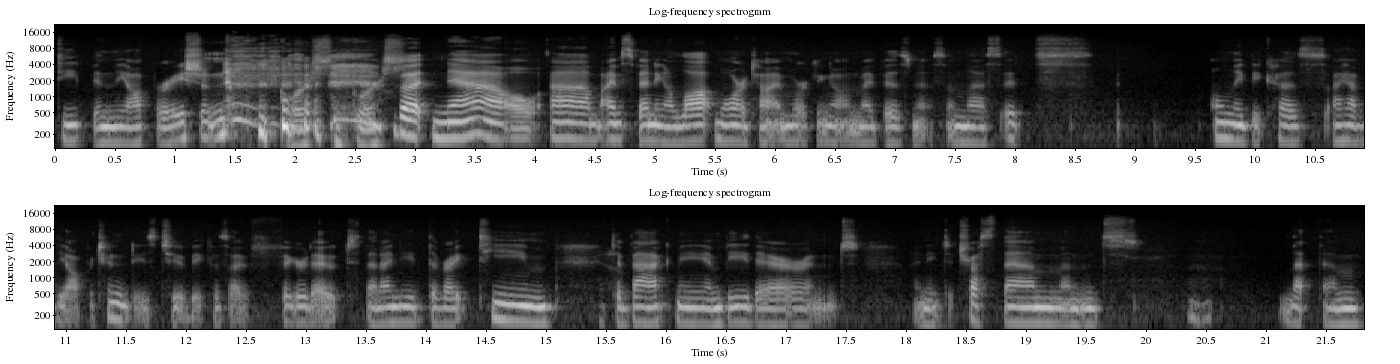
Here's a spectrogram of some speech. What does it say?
deep in the operation. Of course, of course. But now um, I'm spending a lot more time working on my business, unless it's only because I have the opportunities to, because I've figured out that I need the right team to back me and be there, and I need to trust them and uh, let them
